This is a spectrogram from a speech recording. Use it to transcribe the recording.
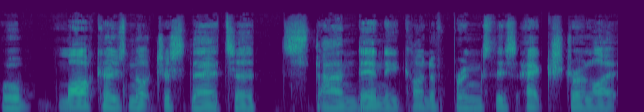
well, Marco's not just there to stand in; he kind of brings this extra like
